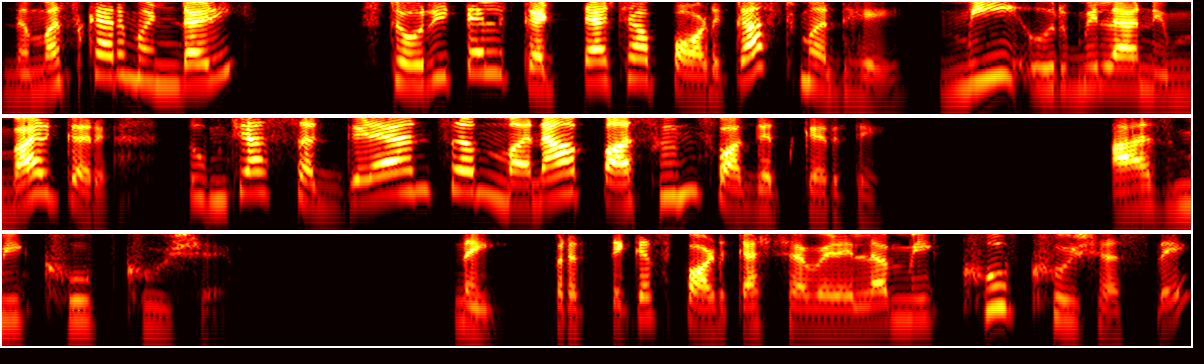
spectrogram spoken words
नमस्कार मंडळी. स्टोरीटेल कट्ट्याच्या पॉडकास्टमध्ये मी उर्मिला निंबाळकर तुमच्या सगळ्यांचं मनापासून स्वागत करते. आज मी खूप खुश आहे. नाही प्रत्येकच पॉडकास्टच्या वेळेला मी खूप खुश असते.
